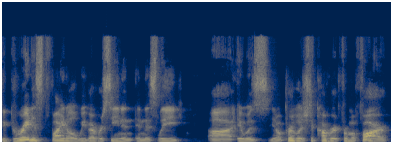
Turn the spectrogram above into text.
the greatest final we've ever seen in in this league. Uh, it was you know privileged to cover it from afar,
